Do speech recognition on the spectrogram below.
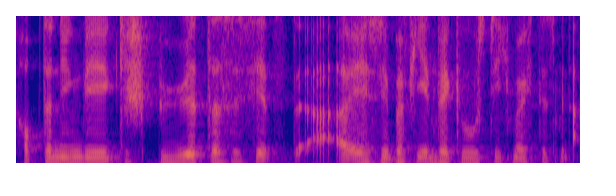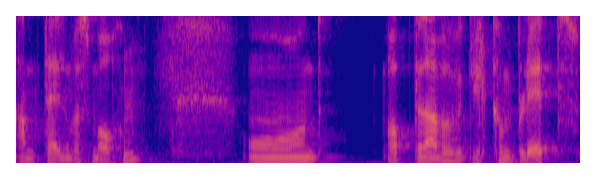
habe dann irgendwie gespürt, dass es jetzt, äh, ich habe auf jeden Fall gewusst, ich möchte jetzt mit Anteilen was machen und habe dann einfach wirklich komplett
